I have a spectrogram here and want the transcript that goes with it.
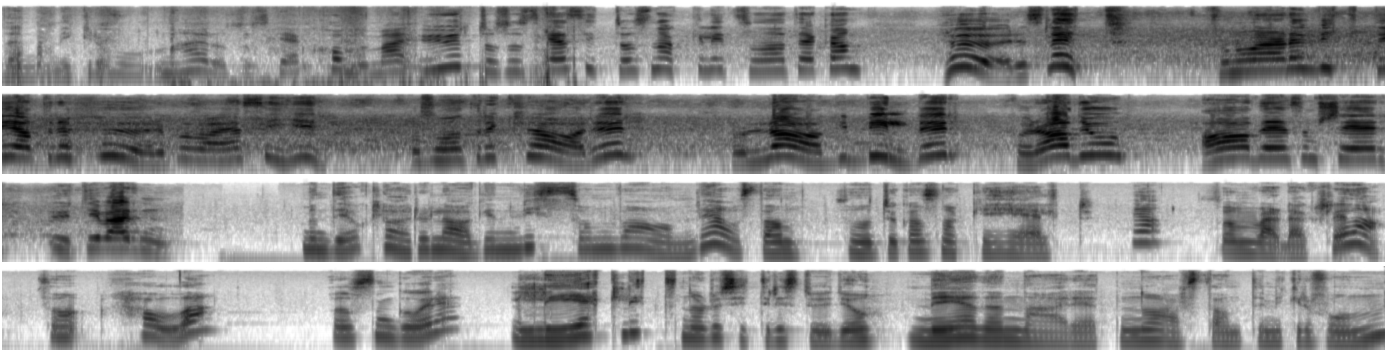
denne mikrofonen her, og så skal jeg komme meg ut, og så skal jeg sitte og snakke litt sånn at jeg kan høres litt. For nå er det viktig at dere hører på hva jeg sier, og sånn at dere klarer å lage bilder på radio av det som skjer ute i verden. Men det å klare å lage en viss sånn vanlig avstand, sånn at du kan snakke helt ja, sånn hverdagslig, da. Så halla, åssen går det? Lek litt når du sitter i studio med den nærheten og avstanden til mikrofonen,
